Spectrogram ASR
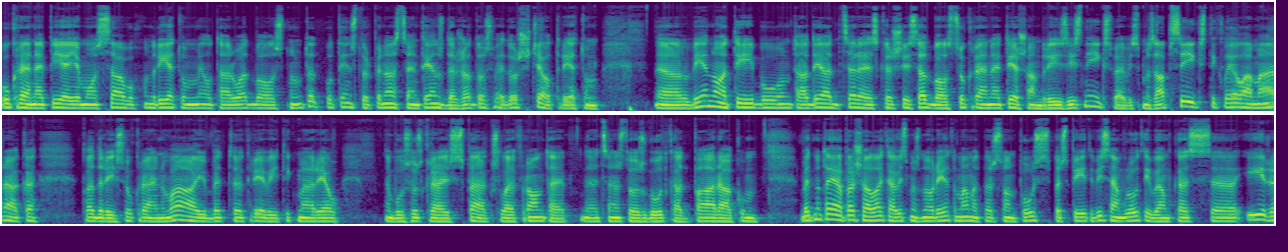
Ukrainai pieejamo savu un rietumu militāro atbalstu. Nu, tad Putins turpinās centienus dažādos veidos šķelt rietumu vienotību un tādējādi cerēs, ka šis atbalsts Ukrainai tiešām drīz iznīks vai vismaz apsīks tik lielā mērā, ka padarīs Ukrainu vāju, bet Krievija tikmēr jau būs uzkrājusi spēkus, lai frontē censtos gūt kādu pārākumu. Bet nu, tajā pašā laikā vismaz no rietuma amatpersonu puses par spīti visām grūtībām, kas ir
